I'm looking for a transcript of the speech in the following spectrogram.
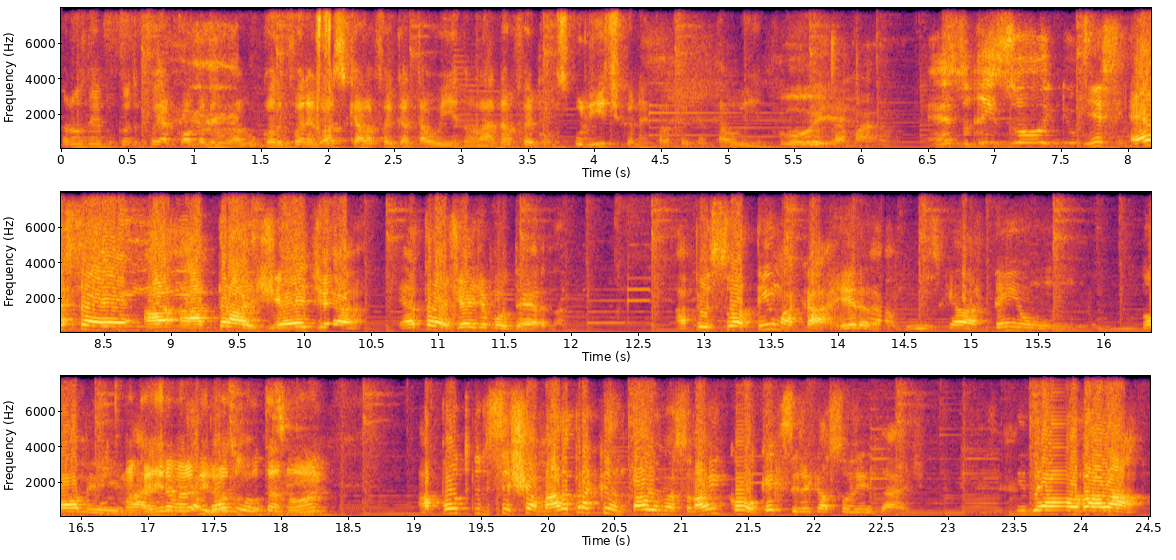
Eu não lembro quando foi a Copa do Quando foi o negócio que ela foi cantar o hino lá. Não, foi com os políticos, né? Que ela foi cantar o hino. foi. Puta, mano. Risonho. Isso, essa é a, a tragédia, é a tragédia moderna. A pessoa tem uma carreira na música, ela tem um nome. Puta, uma carreira maravilhosa, um ponto- puta sim. nome. a ponto de ser chamada para cantar o hino nacional em qualquer que seja aquela solenidade. E daí ela vai lá,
